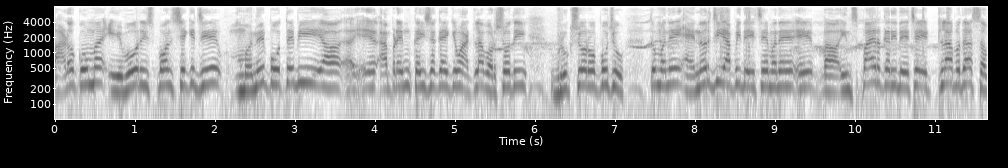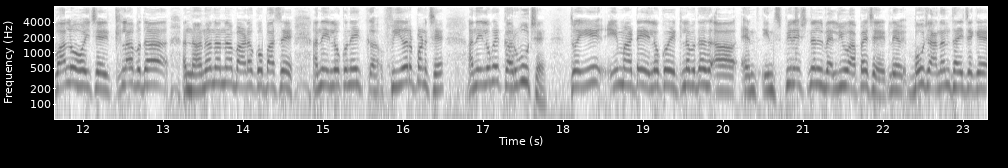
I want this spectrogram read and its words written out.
બાળકોમાં એવો રિસ્પોન્સ છે કે જે મને પોતે બી આપણે એમ કહી શકાય કે હું આટલા વર્ષોથી વૃક્ષો રોપું છું, તો મને એનર્જી આપી દે છે, મને એ ઇન્સ્પાયર કરી દે છે. એટલા બધા સવાલો હોય છે, એટલા બધા નાના નાના બાળકો પાસે અને એ લોકોને એક ફિયર પણ છે અને એ લોકોએ કરવું છે. તો એ એ માટે એ લોકો એટલા બધા ઇન્સ્પિરેશનલ વેલ્યુ આપે છે, એટલે બહુ જ આનંદ થાય છે કે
